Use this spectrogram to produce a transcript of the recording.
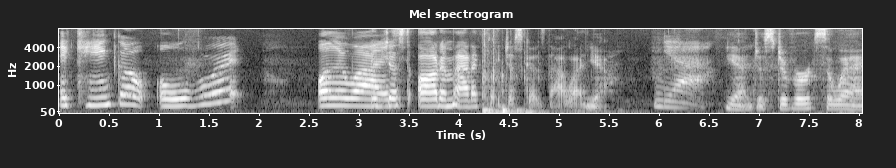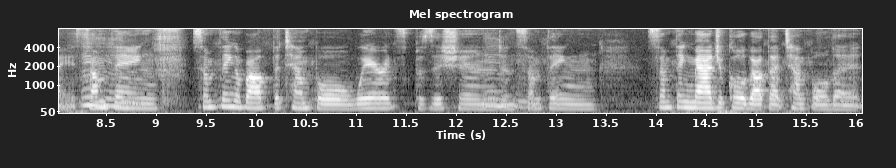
It can't go over it, otherwise. It just automatically just goes that way. Yeah. yeah. Yeah, just diverts away. Mm-hmm. Something something about the temple, where it's positioned Mm-hmm. and something something magical about that temple that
